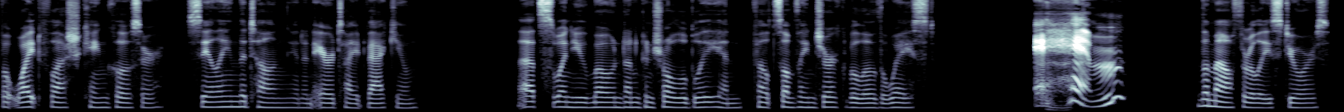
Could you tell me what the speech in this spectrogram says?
but white flesh came closer, sealing the tongue in an airtight vacuum. That's when you moaned uncontrollably and felt something jerk below the waist. Eh, Ahem! The mouth released yours,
